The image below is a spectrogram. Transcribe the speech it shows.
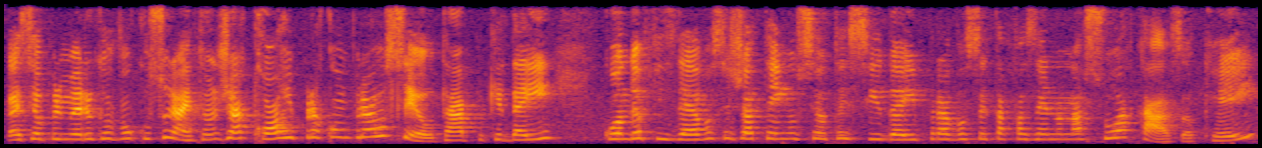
vai ser o primeiro que eu vou costurar. Então já corre pra comprar o seu, tá? Porque daí, quando eu fizer, você já tem o seu tecido aí pra você tá fazendo na sua casa, ok?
